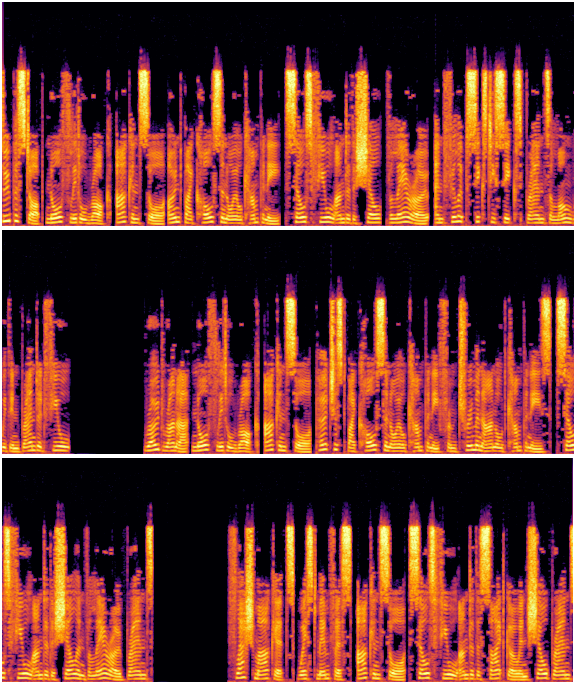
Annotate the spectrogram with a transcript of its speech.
Superstop North Little Rock, Arkansas owned by Colson Oil Company, sells fuel under the Shell, Valero, and Phillips 66 brands along with in branded fuel Road Runner North Little Rock, Arkansas purchased by Colson Oil Company from Truman Arnold Companies, sells fuel under the Shell and Valero brands. Flash Markets West Memphis, Arkansas sells fuel under the Citgo and Shell brands.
